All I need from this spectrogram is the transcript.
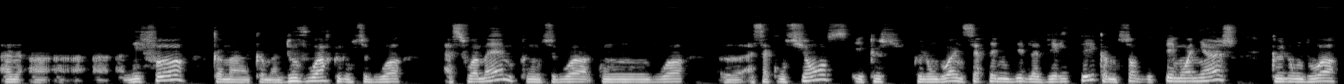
un, effort, comme un, comme un devoir que l'on se doit à soi-même, que l'on se doit, qu'on doit euh, à sa conscience, et que, que l'on doit une certaine idée de la vérité, comme une sorte de témoignage que l'on doit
